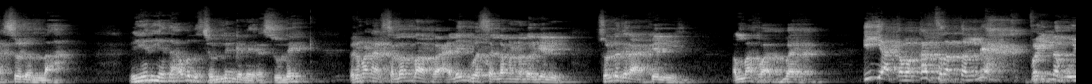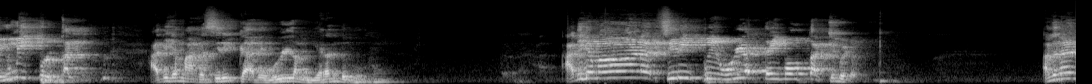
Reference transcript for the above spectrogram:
ரசூலல்லா வேறு ஏதாவது சொல்லுங்களே ரசூலே. பெருமானார் ஸல்லல்லாஹு அலைவ செல்லம் அவர்கள் சொல்லுகிறார்கள் அல்லாஹ் அக்பர் ஈயாக்க அதிகமாக சிரிக்காதே உள்ளம் இறந்து போகும். அதிகமான சிரிப்பு உள்ளத்தை மௌத்தாக்கிவிடும் அதனால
